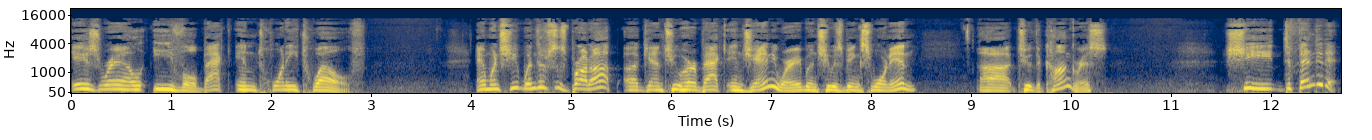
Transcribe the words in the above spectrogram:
Israel evil back in 2012. And when she, when this was brought up again to her back in January, when she was being sworn in, uh, to the Congress, she defended it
